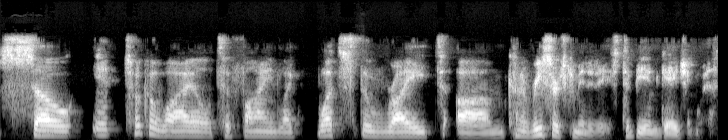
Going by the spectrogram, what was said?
So it took a while to find like what's the right um, kind of research communities to be engaging with.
